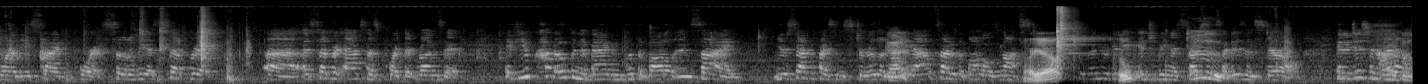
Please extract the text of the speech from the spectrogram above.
one of these side ports, so it'll be a separate, uh, a separate access port that runs it. If you cut open the bag and put the bottle inside, you're sacrificing sterility. Got. The outside of the bottle is not sterile. Oh, yeah? sterile. So then you're getting Ooh. intravenous substance Ooh. that isn't sterile. In addition, I don't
